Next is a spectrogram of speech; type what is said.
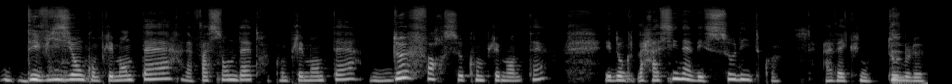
des visions complémentaires, la façon d'être complémentaire, deux forces complémentaires. Et donc la racine, elle est solide, quoi, avec une double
